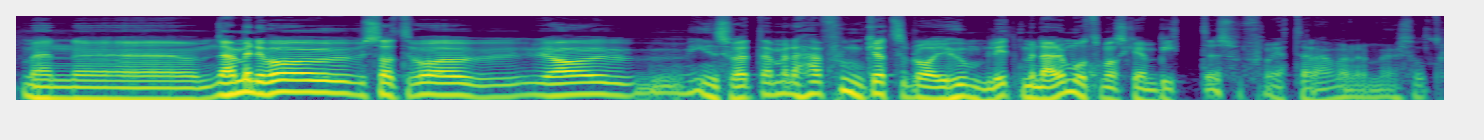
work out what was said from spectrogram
Men, eh, nej men det var så att det var, jag insåg att nej, men det här funkar inte så bra i humligt men däremot om man ska göra en bitter så får man jättegärna använda mer sånt.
